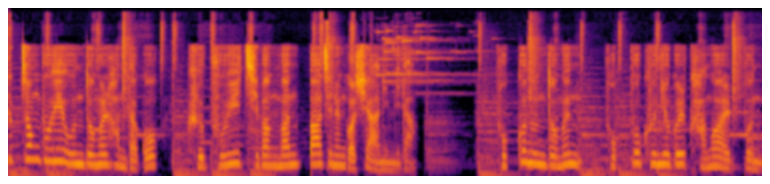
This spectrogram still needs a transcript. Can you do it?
특정 부위 운동을 한다고 그 부위 지방만 빠지는 것이 아닙니다. 복근 운동은 복부 근육을 강화할 뿐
